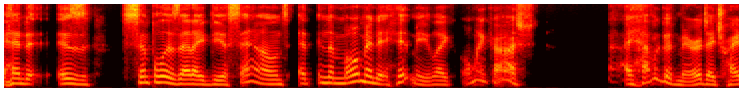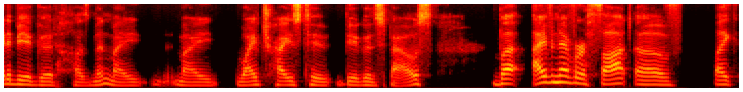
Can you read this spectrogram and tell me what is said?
And as simple as that idea sounds, in the moment it hit me like, oh my gosh, I have a good marriage. I try to be a good husband. My my wife tries to be a good spouse, but I've never thought of like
